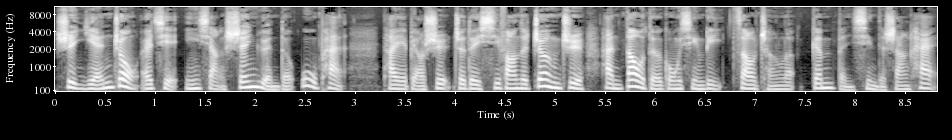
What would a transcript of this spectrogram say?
是严重而且影响深远的误判。他也表示，这对西方的政治和道德公信力造成了根本性的伤害。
